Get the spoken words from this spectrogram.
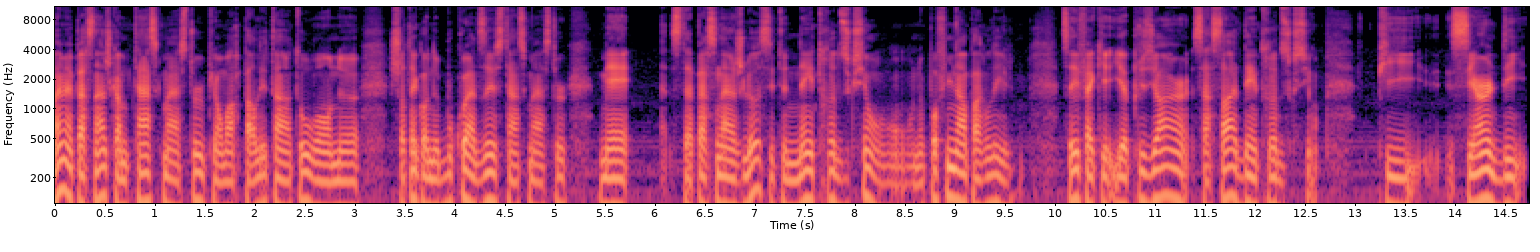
Même un personnage comme Taskmaster, puis on va en reparler tantôt, on a, je suis certain qu'on a beaucoup à dire sur Taskmaster, mais ce personnage-là, c'est une introduction. On n'a pas fini d'en parler. Tu sais, fait qu'il y a plusieurs. Ça sert d'introduction. Puis c'est un des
